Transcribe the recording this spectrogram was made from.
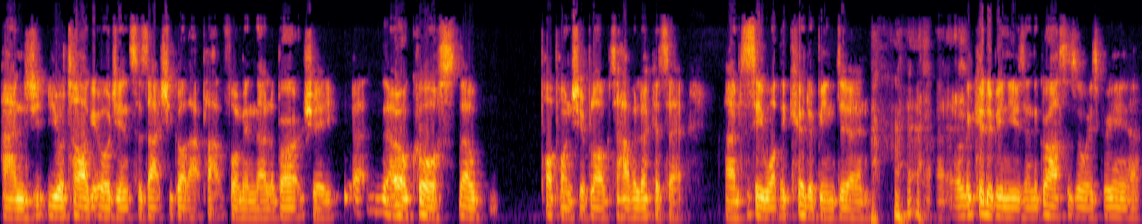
and your target audience has actually got that platform in their laboratory, uh, of course they'll pop onto your blog to have a look at it um, to see what they could have been doing uh, or they could have been using. The grass is always greener.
